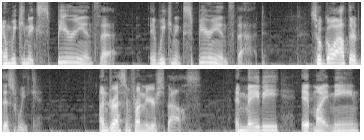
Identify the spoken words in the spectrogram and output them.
And we can experience that. We can experience that. So go out there this week, undress in front of your spouse. And maybe it might mean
